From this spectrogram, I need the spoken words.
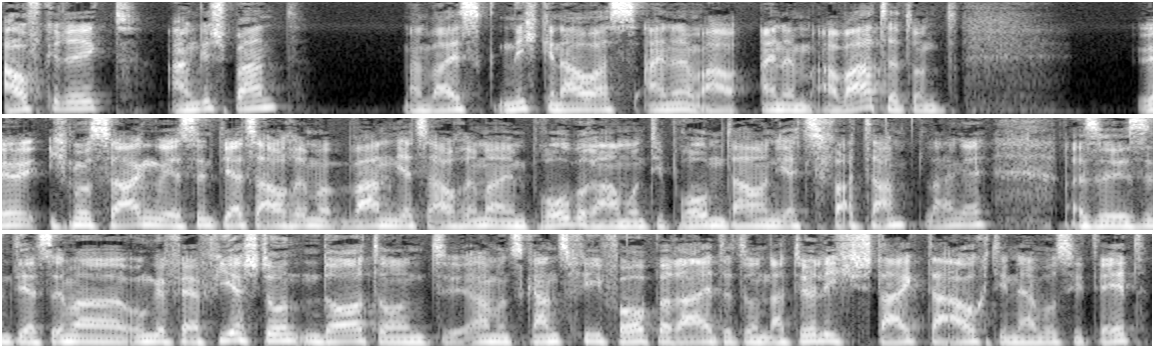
aufgeregt, angespannt. Man weiß nicht genau, was einem, einem erwartet. Und ich muss sagen, wir sind jetzt auch immer, waren jetzt auch immer im Proberaum und die Proben dauern jetzt verdammt lange. Also wir sind jetzt immer ungefähr vier Stunden dort und wir haben uns ganz viel vorbereitet und natürlich steigt da auch die Nervosität.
